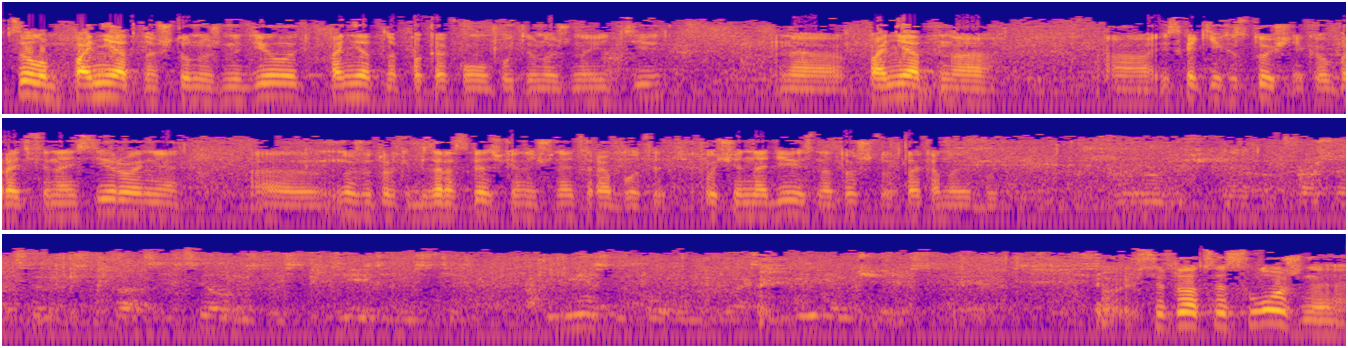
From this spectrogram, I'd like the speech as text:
в целом понятно, что нужно делать, понятно, по какому пути нужно идти, э, понятно, э, из каких источников брать финансирование. Э, нужно только без раскачки начинать работать. Очень надеюсь на то, что так оно и будет. Ваша оценка ситуации в целом здесь, деятельности и местных органов власти? Ситуация сложная,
